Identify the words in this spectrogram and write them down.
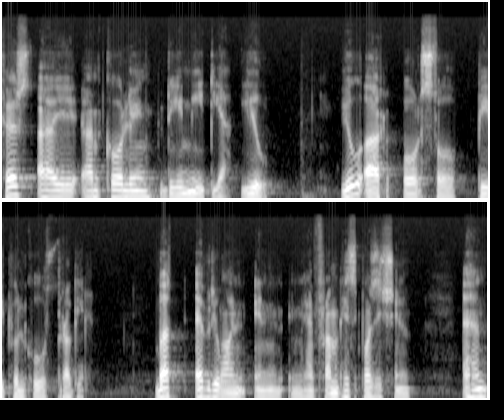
First, I am calling the media, you. You are also people who struggle. But everyone in, in from his position and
